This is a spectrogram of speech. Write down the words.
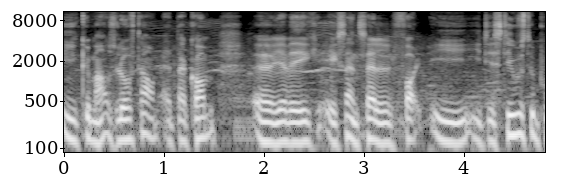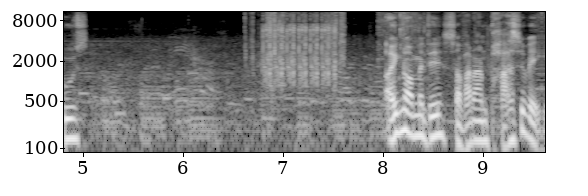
i Københavns Lufthavn, at der kom, øh, jeg ved ikke, ekstra antal folk i, i det stiveste pus. Og ikke nok med det, så var der en pressevæg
